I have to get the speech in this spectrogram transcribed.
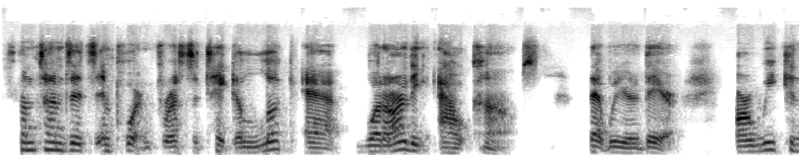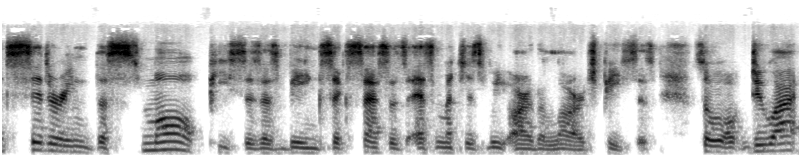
Sometimes it's important for us to take a look at what are the outcomes that we are there are we considering the small pieces as being successes as much as we are the large pieces? So do i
